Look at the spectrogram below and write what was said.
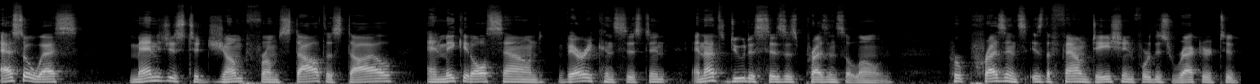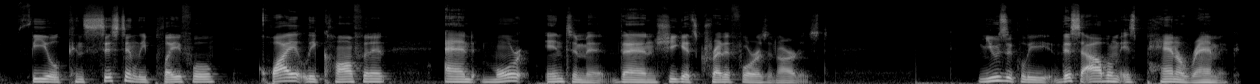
SOS manages to jump from style to style and make it all sound very consistent, and that's due to SZA's presence alone. Her presence is the foundation for this record to feel consistently playful, quietly confident, and more intimate than she gets credit for as an artist. Musically, this album is panoramic.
